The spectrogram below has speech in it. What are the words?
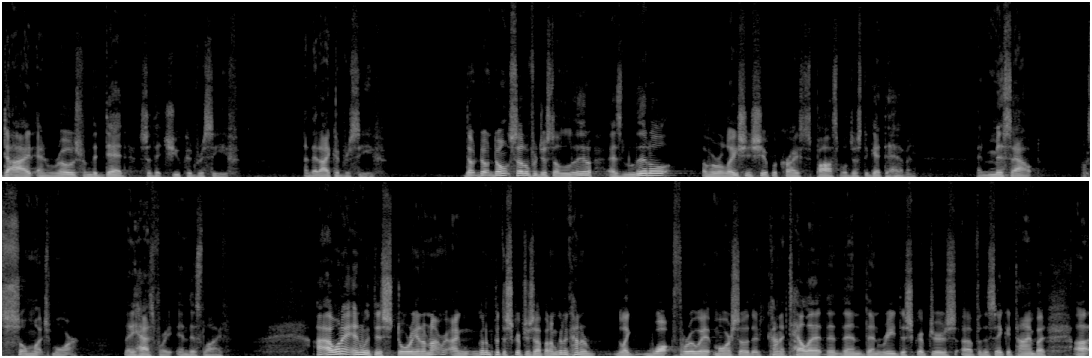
died, and rose from the dead so that you could receive and that I could receive. Don't, don't, don't settle for just a little, as little of a relationship with Christ as possible just to get to heaven and miss out on so much more that He has for you in this life. I, I want to end with this story, and I'm not. I'm going to put the scriptures up, but I'm going to kind of like walk through it more so that kind of tell it than than, than read the scriptures uh, for the sake of time. But uh,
